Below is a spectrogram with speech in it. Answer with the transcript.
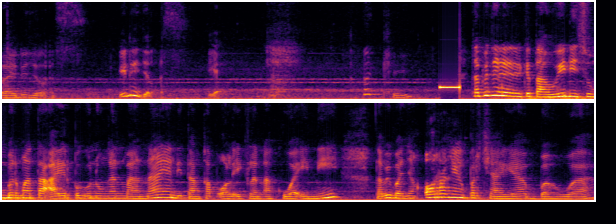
Wah, ini jelas. Ini jelas. Ya. Oke. Tapi tidak diketahui di sumber mata air pegunungan mana yang ditangkap oleh iklan Aqua ini, tapi banyak orang yang percaya bahwa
